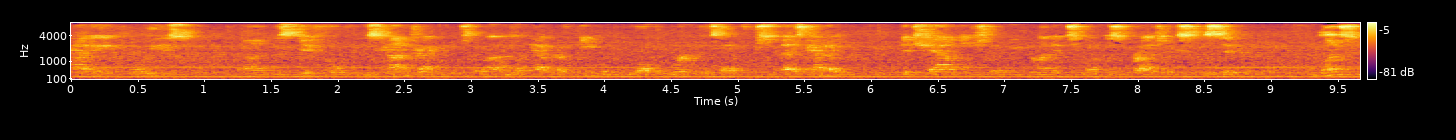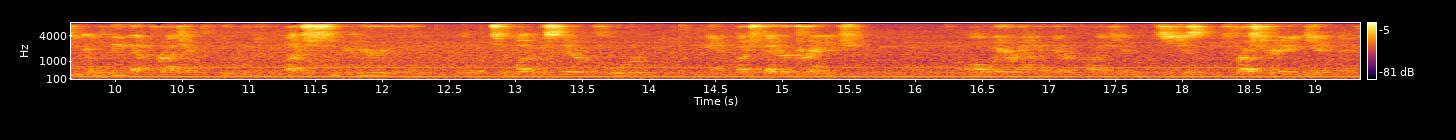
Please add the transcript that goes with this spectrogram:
finding employees uh, was difficult for these contractors. A lot of them don't have enough people to do all the work that's out there. So that's kind of the challenge that we run into on this project specifically. Once we complete that project, it will be much superior to what was there before and much better drainage all the way around a better project. It's just frustrating getting it.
